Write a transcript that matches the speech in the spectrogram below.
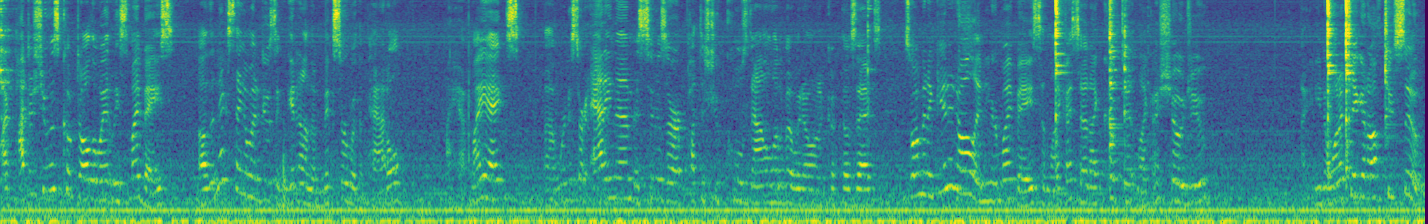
My pâte de choux is cooked all the way, at least my base. Uh, the next thing I'm going to do is get it on the mixer with a paddle. I have my eggs. Uh, we're going to start adding them as soon as our pâte de choux cools down a little bit. We don't want to cook those eggs. So I'm going to get it all in here, my base. And like I said, I cooked it like I showed you you don't want to take it off too soon.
